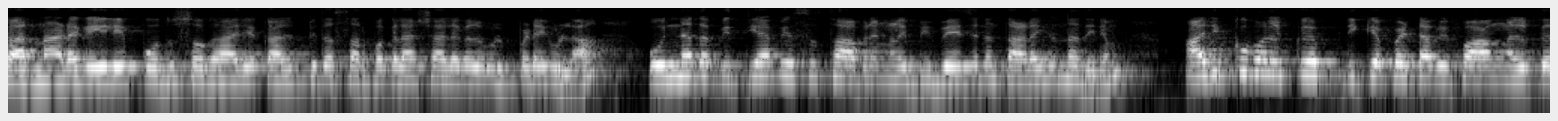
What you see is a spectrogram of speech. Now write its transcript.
കർണാടകയിലെ പൊതു സ്വകാര്യ കൽപ്പിത സർവകലാശാലകൾ ഉൾപ്പെടെയുള്ള ഉന്നത വിദ്യാഭ്യാസ സ്ഥാപനങ്ങളെ വിവേചനം തടയുന്നതിനും അരിക്കുവൽക്കരിക്കപ്പെട്ട വിഭാഗങ്ങൾക്ക്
